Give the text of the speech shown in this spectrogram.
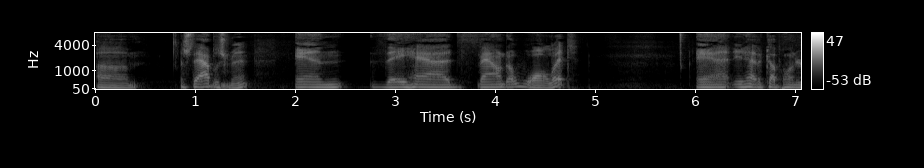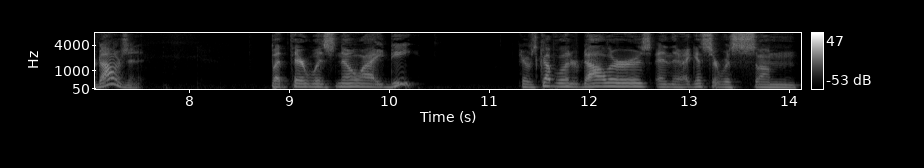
um, establishment, and they had found a wallet, and it had a couple hundred dollars in it, but there was no ID. There was a couple hundred dollars, and there, I guess there was some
